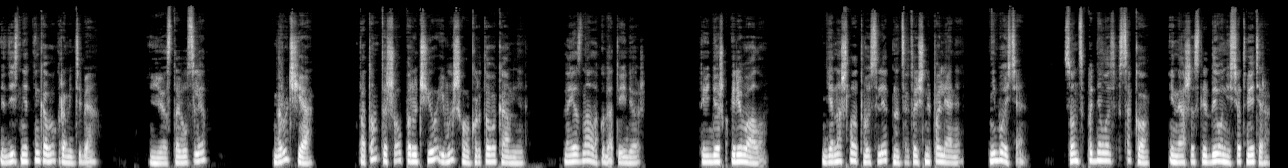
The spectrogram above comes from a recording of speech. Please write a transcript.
Здесь нет никого, кроме тебя». «Я оставил след?» «До ручья. Потом ты шел по ручью и вышел у крутого камня. Но я знала, куда ты идешь. Ты идешь к перевалу. Я нашла твой след на цветочной поляне. Не бойся. Солнце поднялось высоко, и наши следы унесет ветер.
